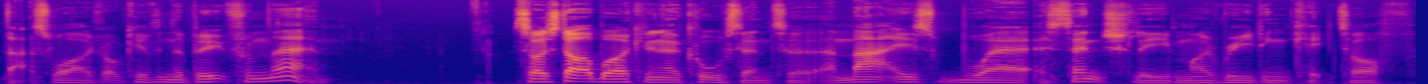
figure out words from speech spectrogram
that's why I got given the boot from there. So I started working in a call center, and that is where essentially my reading kicked off.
